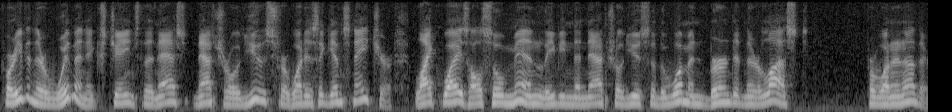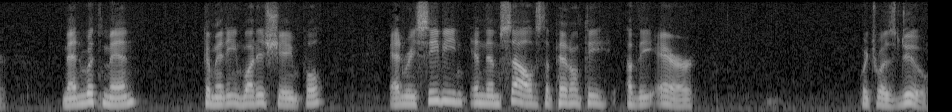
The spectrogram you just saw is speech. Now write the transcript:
For even their women exchanged the nat- natural use for what is against nature. Likewise also men, leaving the natural use of the woman, burned in their lust for one another. Men with men, committing what is shameful, and receiving in themselves the penalty of the error which was due.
